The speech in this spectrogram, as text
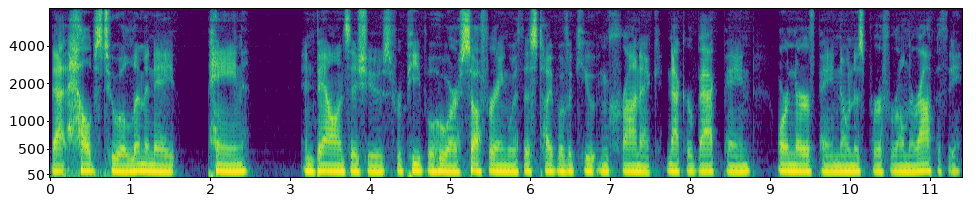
that helps to eliminate pain and balance issues for people who are suffering with this type of acute and chronic neck or back pain or nerve pain known as peripheral neuropathy.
